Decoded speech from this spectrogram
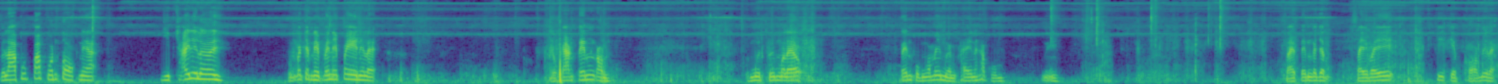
เวลาปุ๊บปั๊บฝนตกเนี่ย หยิบใช้ได้เลย ผมก็จะเหน็บไว้ในเป้นี่แหละ ดี๋ยวกางเต็นท์ก่อน มืดครึ้มมาแล้ว เต็นท์ผมก็ไม่เหมือนใครนะครับ ผม นี่สายเต็นท์ก็จะใส่ไว้ที่เก็บของนี่แหละ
